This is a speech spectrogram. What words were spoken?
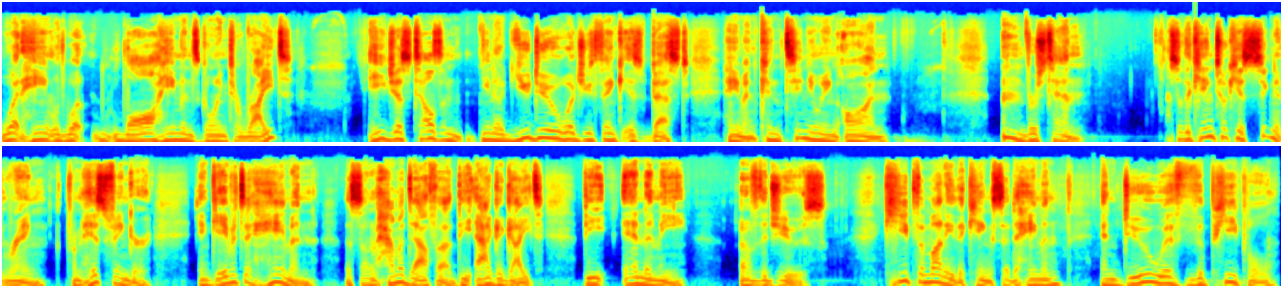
what Haman, what law Haman's going to write. He just tells him, you know, you do what you think is best, Haman. Continuing on, verse ten. So the king took his signet ring from his finger and gave it to Haman, the son of Hammedatha, the Agagite, the enemy of the Jews. Keep the money, the king said to Haman, and do with the people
